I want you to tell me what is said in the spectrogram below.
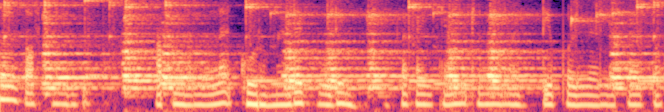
നല്ല സോഫ്റ്റ് ആയിരിക്കും അപ്പം നല്ല കുറുമയുടെ കൂടെയും ഒക്കെ കഴിക്കാൻ പറ്റുന്ന നല്ല അടിപൊളി വെള്ളക്കാട്ടം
